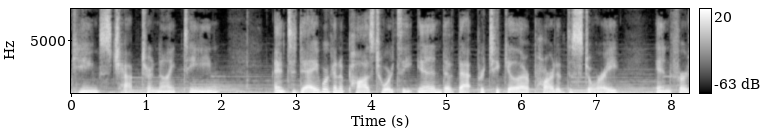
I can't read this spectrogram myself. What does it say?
Kings chapter 19. And today we're going to pause towards the end of that particular part of the story in 1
